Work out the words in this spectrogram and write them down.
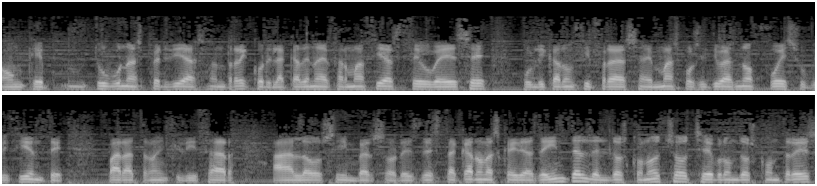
aunque tuvo unas pérdidas pérdidas récord y la cadena de farmacias CVS publicaron cifras eh, más positivas no fue suficiente para tranquilizar a los inversores. Destacaron las caídas de Intel del 2,8, Chevron 2,3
